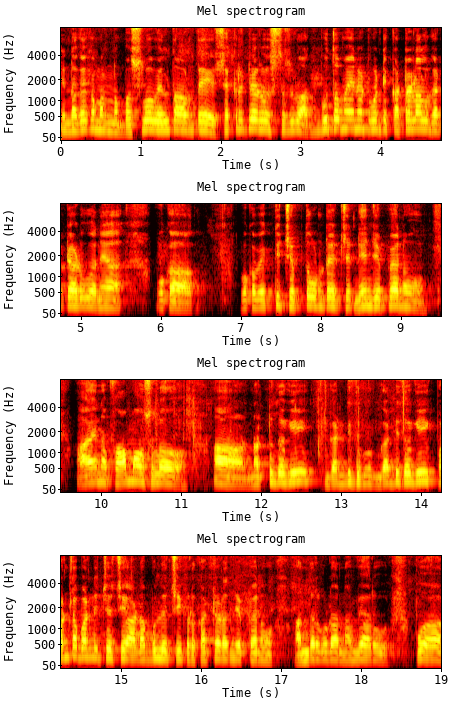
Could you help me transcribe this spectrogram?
నిన్నగాక మన బస్సులో వెళ్తూ ఉంటే సెక్రటరీ వస్తే చూడు అద్భుతమైనటువంటి కట్టడాలు కట్టాడు అనే ఒక ఒక వ్యక్తి చెప్తూ ఉంటే నేను చెప్పాను ఆయన ఫామ్ హౌస్లో నట్టు తొగి గడ్డి తొ- గడ్డి తొగి పంట పండించొచ్చి ఆ డబ్బులు తెచ్చి ఇక్కడ కట్టాడని చెప్పాను. అందరు కూడా నవ్వారు. పో-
